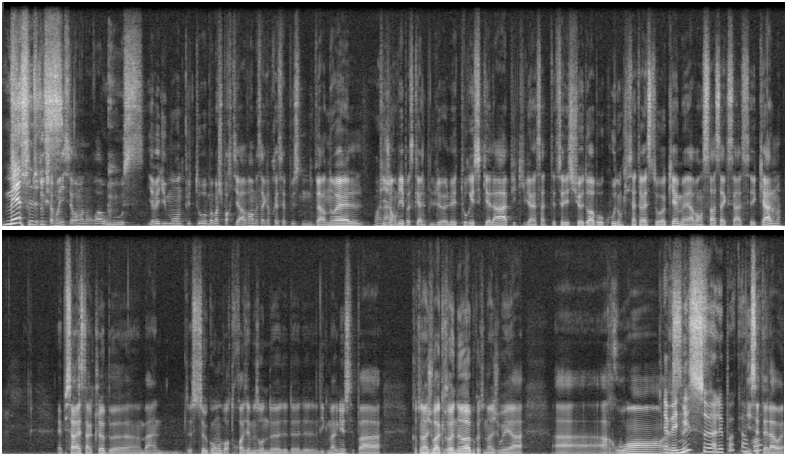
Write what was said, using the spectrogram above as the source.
mais surtout que Chamonix, c'est vraiment un endroit où il y avait du monde plutôt. Bah, moi, je suis parti avant, mais c'est qu'après, c'est plus vers Noël, puis janvier, parce qu'il y a les touristes qui est là, puis qui viennent. C'est les Suédois beaucoup, donc ils s'intéressent au hockey. Mais avant ça, c'est que c'est assez calme. Et puis ça reste un club ben, de seconde, voire troisième zone de, de Ligue Magnus. C'est pas quand on a joué à Grenoble, quand on a joué à, à, Rouen. Il y avait Nice euh, à l'époque Nice était là, ouais.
